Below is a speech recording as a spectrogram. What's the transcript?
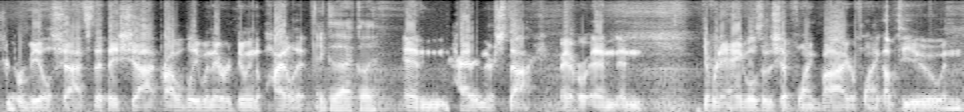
ship reveal shots that they shot probably when they were doing the pilot exactly. and had in their stock, eh, and and different angles of the ship flying by or flying up to you and.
